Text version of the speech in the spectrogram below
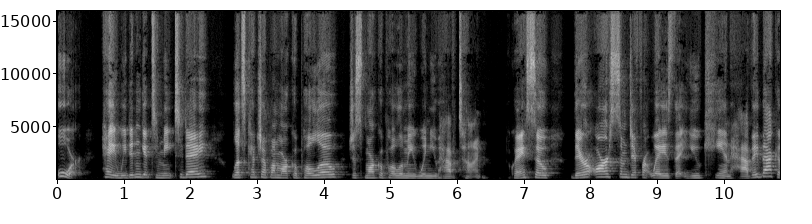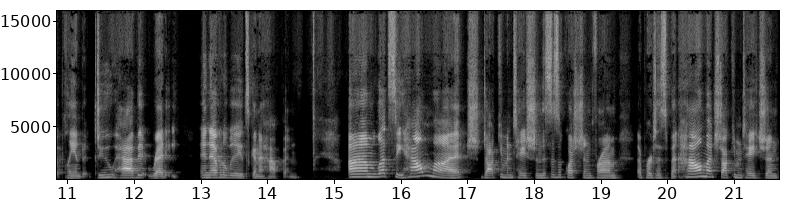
Or, hey, we didn't get to meet today. Let's catch up on Marco Polo. Just Marco Polo me when you have time. Okay. So there are some different ways that you can have a backup plan, but do have it ready. Inevitably, it's going to happen. Um, let's see how much documentation. This is a question from a participant. How much documentation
